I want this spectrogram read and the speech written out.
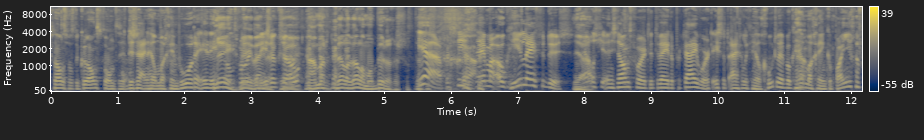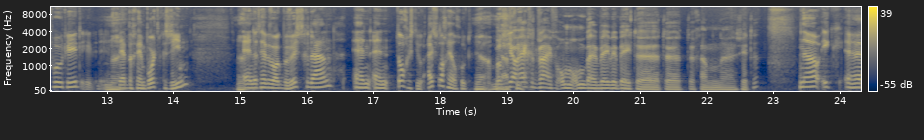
Zandvoort de krant stond... eh, er zijn helemaal geen boeren in, in Zandvoort. dat is ook zo. Ja. Nou, maar het wel, wel allemaal burgers. Dat- Ja, precies. Nee, maar ook hier leeft het dus. Ja. Ja, als je in Zandvoort de tweede partij wordt, is dat eigenlijk heel goed. We hebben ook helemaal geen campagne gevoerd hier. We hebben geen bord gezien. Nee. En dat hebben we ook bewust gedaan. En, en toch is die uitslag heel goed. Ja, maar Wat ja, is jouw eigen drive om, om bij BBB te, te, te gaan zitten? Nou, ik, eh,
